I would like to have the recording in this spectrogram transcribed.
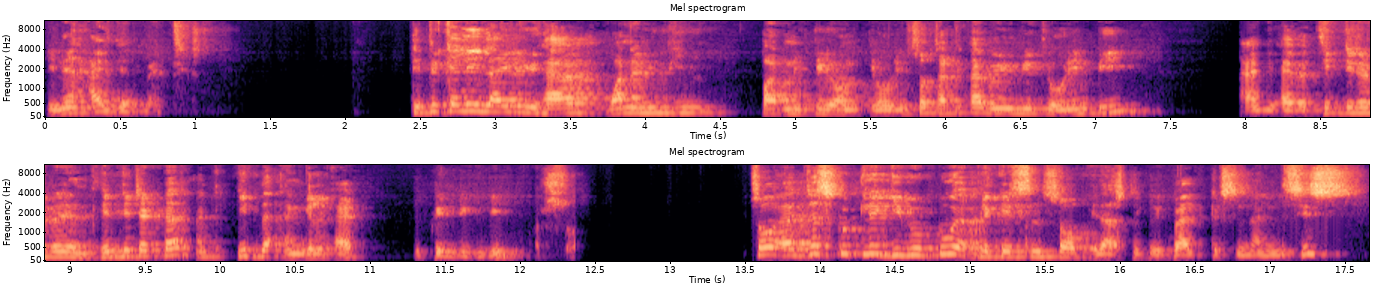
in a high jet matrix. Typically like you have 1 MeV per nucleon chlorine, so 35 MeV chlorine beam and you have a thick detector and thin detector and keep the angle at 15 degree or so. So I'll just quickly give you two applications of elastic recoil detection analysis.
